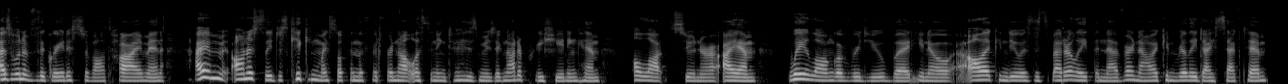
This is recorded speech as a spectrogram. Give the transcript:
as one of the greatest of all time. And I'm honestly just kicking myself in the foot for not listening to his music, not appreciating him a lot sooner. I am way long overdue, but you know, all I can do is it's better late than never. Now I can really dissect him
